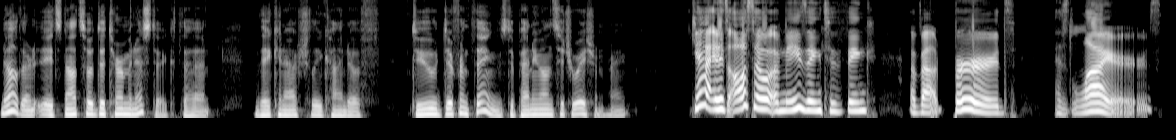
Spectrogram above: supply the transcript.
no, it's not so deterministic that they can actually kind of do different things depending on situation, right? Yeah, and it's also amazing to think about birds as liars.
